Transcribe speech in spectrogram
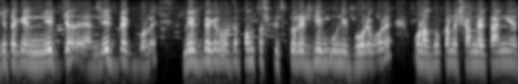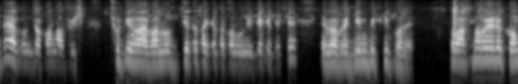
যেটাকে নেট নেট ব্যাগ বলে। নেট ব্যাগের মধ্যে পঞ্চাশ পিস করে ডিম উনি ভরে ভরে ওনার দোকানের সামনে টাঙিয়ে দেয় এবং যখন অফিস ছুটি হয় বা লোক যেতে থাকে তখন উনি ডেকে ডেকে এভাবে ডিম বিক্রি করে। তো আপনারও এরকম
